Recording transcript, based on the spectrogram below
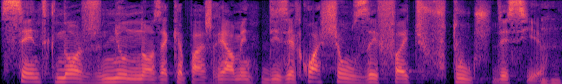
sendo que nós, nenhum de nós é capaz realmente de dizer quais são os efeitos futuros desse erro. Uhum.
